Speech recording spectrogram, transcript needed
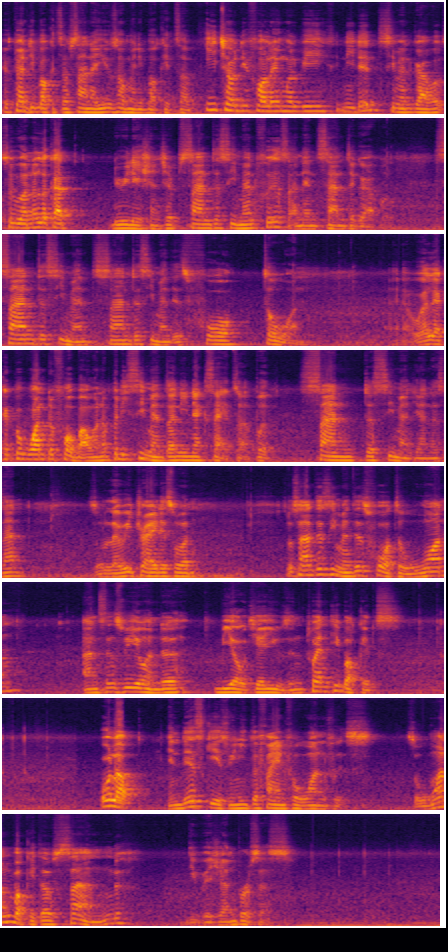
If 20 buckets of sand are used, how many buckets of each of the following will be needed? Cement, gravel. So we want to look at the relationship sand to cement first and then sand to gravel. Sand to cement, sand to cement is 4 to 1. Uh, well, I could put 1 to 4, but I want to put the cement on the next side. So I'll put sand to cement, you understand? So let me try this one. So sand to cement is 4 to 1. And since we want to be out here using 20 buckets, hold up. In this case, we need to find for 1 first. So 1 bucket of sand, division process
